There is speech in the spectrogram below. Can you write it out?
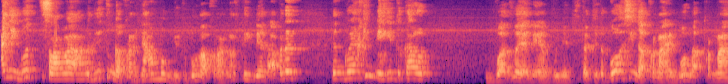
anjing gue selama sama dia tuh nggak pernah nyambung gitu. Gue nggak pernah ngerti dia nggak apa. Dan dan gue yakin kayak gitu kalau buat lo ya nih yang punya cita-cita. Gue sih nggak pernah ya gue nggak pernah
